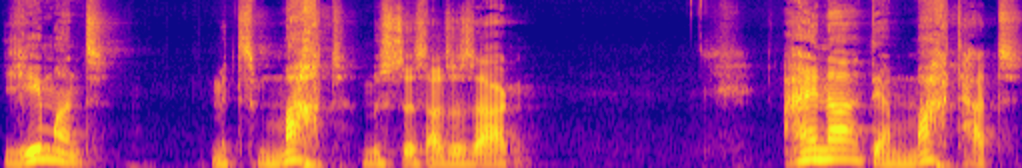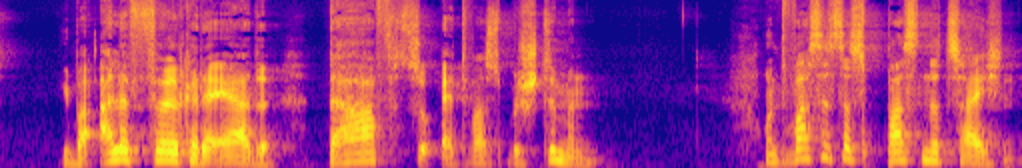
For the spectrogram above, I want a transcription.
Jemand mit Macht müsste es also sagen. Einer, der Macht hat über alle Völker der Erde, darf so etwas bestimmen. Und was ist das passende Zeichen?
